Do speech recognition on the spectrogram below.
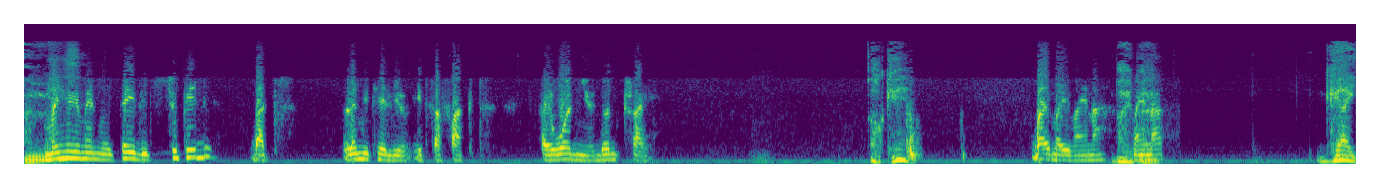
Many women will say it's stupid, but let me tell you, it's a fact. I warn you, don't try. Okay. Bye bye, Maina. Bye-bye. Maina. Guy,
